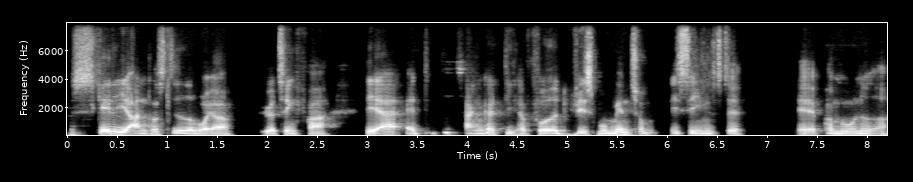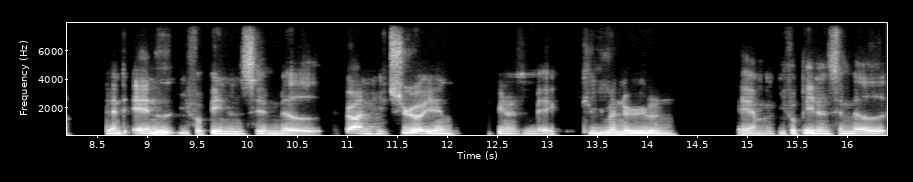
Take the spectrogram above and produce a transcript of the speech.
forskellige andre steder, hvor jeg hører ting fra, det er, at de tanker, de har fået et vis momentum de seneste øh, par måneder. Blandt andet i forbindelse med børn i Syrien, i forbindelse med klimanølen, øh, i forbindelse med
